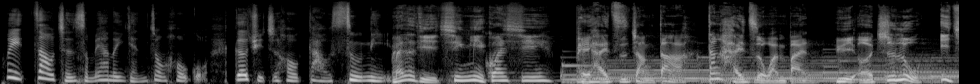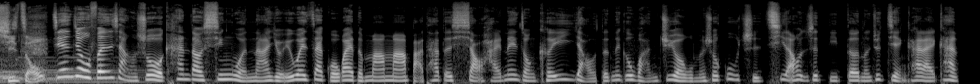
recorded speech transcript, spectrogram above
会造成什么样的严重后果？歌曲之后告诉你。Melody 亲密关系，陪孩子长大，当孩子玩伴，育儿之路一起走。今天就分享说，我看到新闻呐，有一位在国外的妈妈把她的小孩那种可以咬的那个玩。玩具哦，我们说固齿器啊，或者是迪德呢，就剪开来看，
